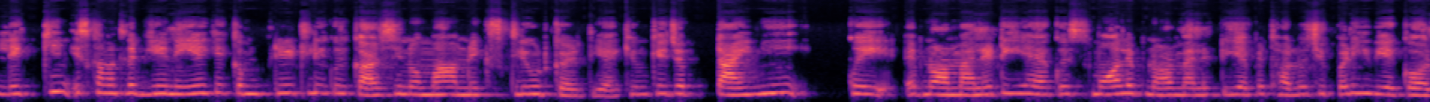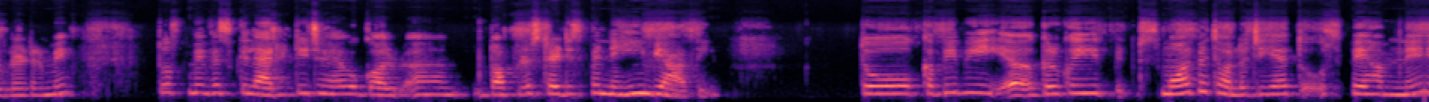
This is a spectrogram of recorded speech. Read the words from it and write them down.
लेकिन इसका मतलब ये नहीं है कि कम्प्लीटली कोई कार्सिनोमा हमने एक्सक्लूड कर दिया है, क्योंकि जब टाइनी कोई एबनॉर्मेलिटी है, कोई स्मॉल एबनॉर्मेलिटी या पैथोलॉजी पड़ी हुई है गॉल में तो उसमें विस्कुलरिटी जो है वो गॉल डॉपलर स्टडीज़ पे नहीं भी आती। तो कभी भी अगर कोई स्मॉल पैथोलॉजी है तो उस पर हमने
